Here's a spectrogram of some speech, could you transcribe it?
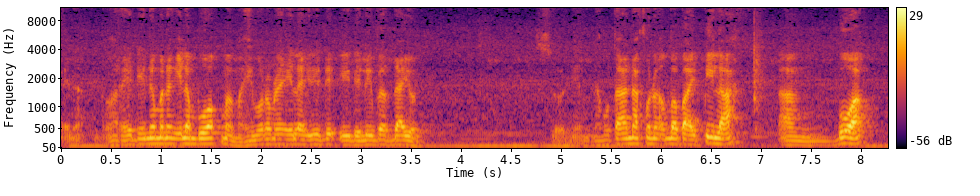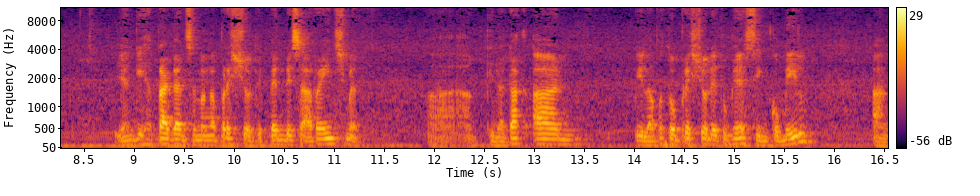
Kaya na, ready naman ang ilang buwak, ma'am. Mahimo naman ang ilang i-deliver dayon. So, yan. Nangutaan ako na ang babae pila ang buwak. Yang gihatagan sa mga presyo. Depende sa arrangement. Uh, ang kinadak-an, pila pa itong presyo nitong 5 mil. Ang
